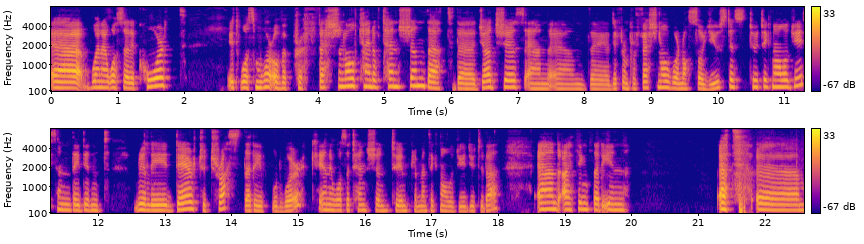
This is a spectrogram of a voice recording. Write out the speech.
Uh, when I was at a court, it was more of a professional kind of tension that the judges and, and the different professionals were not so used to technologies and they didn't really dare to trust that it would work and it was a tension to implement technology due to that. And i think that in at um,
